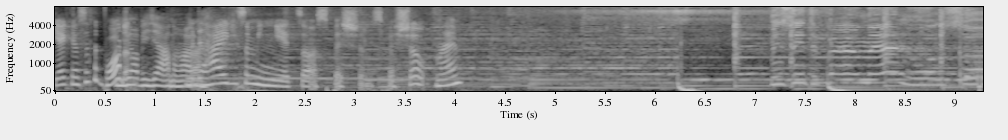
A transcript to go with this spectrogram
Jag kan sätta på den. Jag vill gärna höra. Men det här är liksom inget så special special. Nej. Minns inte vem men någon sa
